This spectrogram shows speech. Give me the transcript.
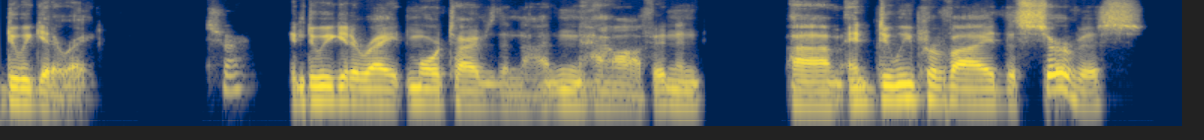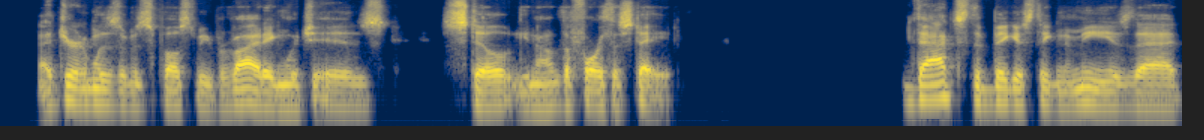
do we get it right? Sure. and do we get it right more times than not and how often? And um and do we provide the service that journalism is supposed to be providing which is still you know the fourth estate. That's the biggest thing to me is that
